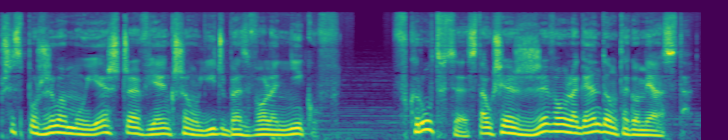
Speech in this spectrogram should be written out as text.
przysporzyła mu jeszcze większą liczbę zwolenników. Wkrótce stał się żywą legendą tego miasta.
